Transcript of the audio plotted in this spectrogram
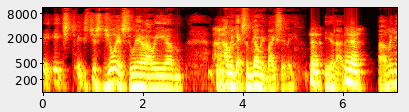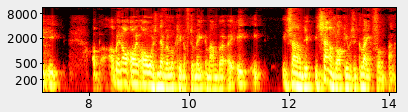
it, it's it's just joyous to hear how he um, how he gets them going, basically. Yeah. You know. Yeah. I mean, he, he, I mean, I, I was never lucky enough to meet the man, but it, it, it sounded, it sounds like he was a great front man.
